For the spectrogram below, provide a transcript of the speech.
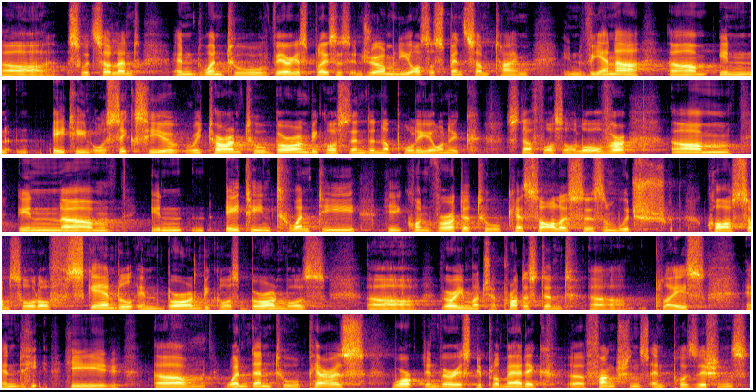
uh, Switzerland and went to various places in Germany, also spent some time in Vienna. Um, in 1806, he returned to Bern because then the Napoleonic stuff was all over. Um, in um, in 1820, he converted to Catholicism, which caused some sort of scandal in Bern because Bern was uh, very much a Protestant uh, place. And he, he um, went then to Paris, worked in various diplomatic uh, functions and positions.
